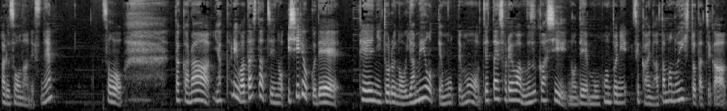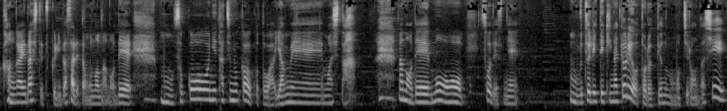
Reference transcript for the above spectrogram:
あるそうなんですね。そうだからやっぱり私たちの意志力で手に取るのをやめようって思っても絶対それは難しいのでもう本当に世界の頭のいい人たちが考え出して作り出されたものなのでもうそこに立ち向かうことはやめました。なのでもうそうですね。もう物理的な距離を取るっていうのももちろんだし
